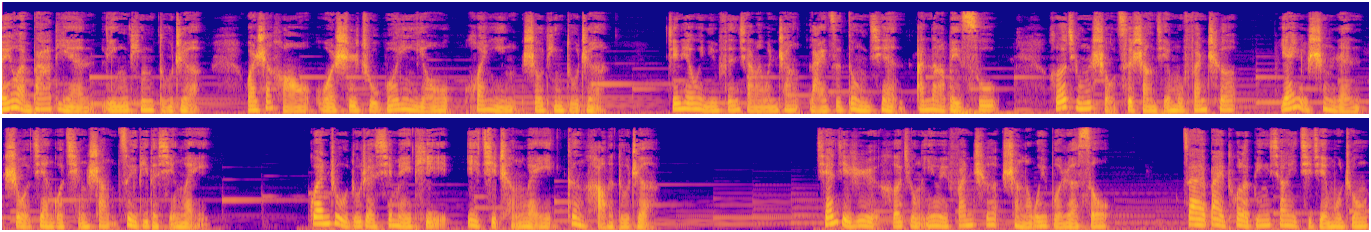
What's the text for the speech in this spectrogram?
每晚八点，聆听读者。晚上好，我是主播应由，欢迎收听读者。今天为您分享的文章来自洞见安娜贝苏。何炅首次上节目翻车，言语圣人是我见过情商最低的行为。关注读者新媒体，一起成为更好的读者。前几日，何炅因为翻车上了微博热搜。在《拜托了冰箱》一期节目中，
